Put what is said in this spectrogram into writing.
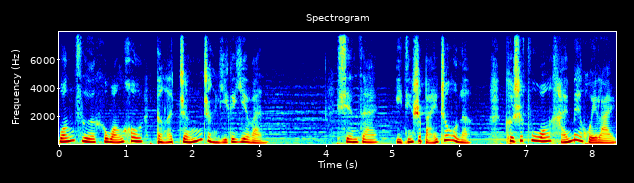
王子和王后等了整整一个夜晚。现在已经是白昼了，可是父王还没回来。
